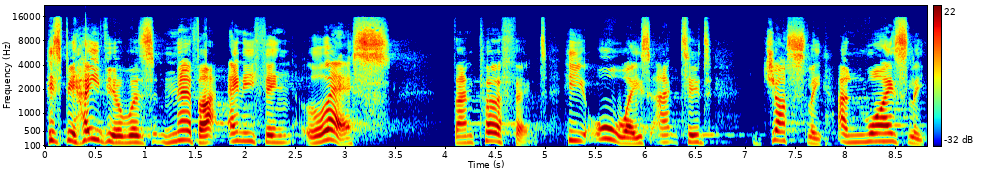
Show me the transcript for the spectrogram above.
His behavior was never anything less than perfect. He always acted justly and wisely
